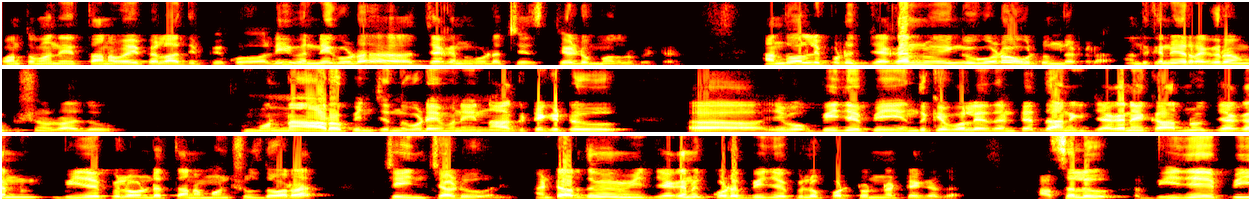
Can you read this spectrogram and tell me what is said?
కొంతమంది తన వైపు ఎలా తిప్పుకోవాలి ఇవన్నీ కూడా జగన్ కూడా చేసి చేయడం మొదలుపెట్టాడు. అందువల్ల ఇప్పుడు జగన్ వింగ్ కూడా ఒకటి ఉంది అక్కడ. అందుకనే రఘురామకృష్ణరాజు మొన్న ఆరోపించింది కూడా ఏమని నాకు టికెట్ ఇవ్వ బీజేపీ ఎందుకు ఇవ్వలేదంటే దానికి జగనే కారణం. జగన్ బీజేపీలో ఉండే తన మనుషుల ద్వారా చేయించాడు అని. అంటే అర్థమేమి? జగన్కి కూడా బీజేపీలో పట్టున్నట్టే కదా. అసలు బీజేపీ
